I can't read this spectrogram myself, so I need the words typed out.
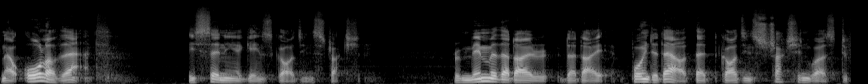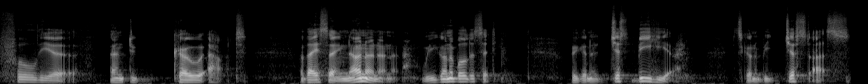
Now, all of that is sinning against God's instruction. Remember that I, that I pointed out that God's instruction was to fill the earth and to go out. And they're saying, no, no, no, no. We're going to build a city. We're going to just be here. It's going to be just us.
